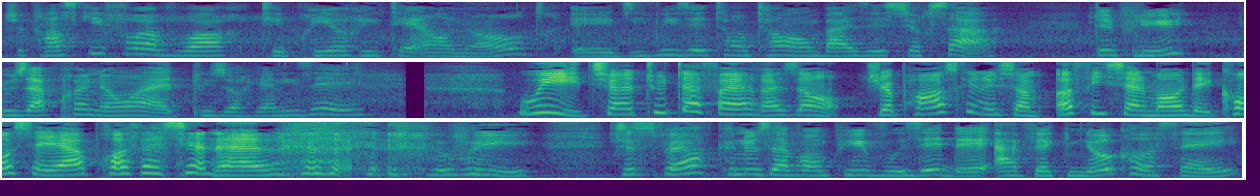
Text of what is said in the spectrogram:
je pense qu'il faut avoir tes priorités en ordre et diviser ton temps basé sur ça. De plus, nous apprenons à être plus organisés. Oui, tu as tout à fait raison. Je pense que nous sommes officiellement des conseillères professionnelles. oui, j'espère que nous avons pu vous aider avec nos conseils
